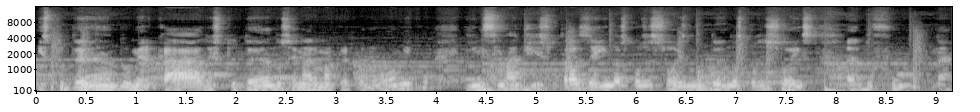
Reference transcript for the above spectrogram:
estudando o mercado, estudando o cenário macroeconômico e em cima disso trazendo as posições, mudando as posições é, do fundo. Né?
